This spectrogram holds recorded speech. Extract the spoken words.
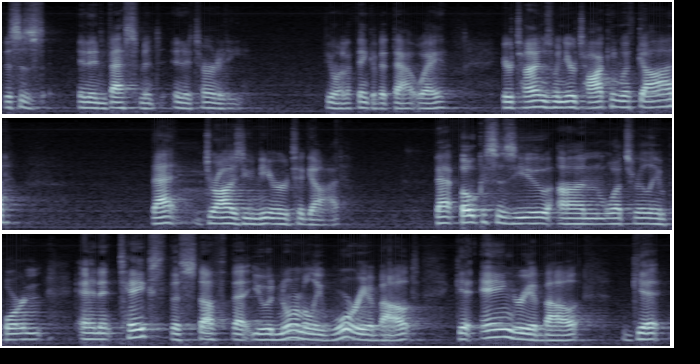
This is an investment in eternity, if you want to think of it that way. Your times when you're talking with God, that draws you nearer to God. That focuses you on what's really important, and it takes the stuff that you would normally worry about, get angry about, get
